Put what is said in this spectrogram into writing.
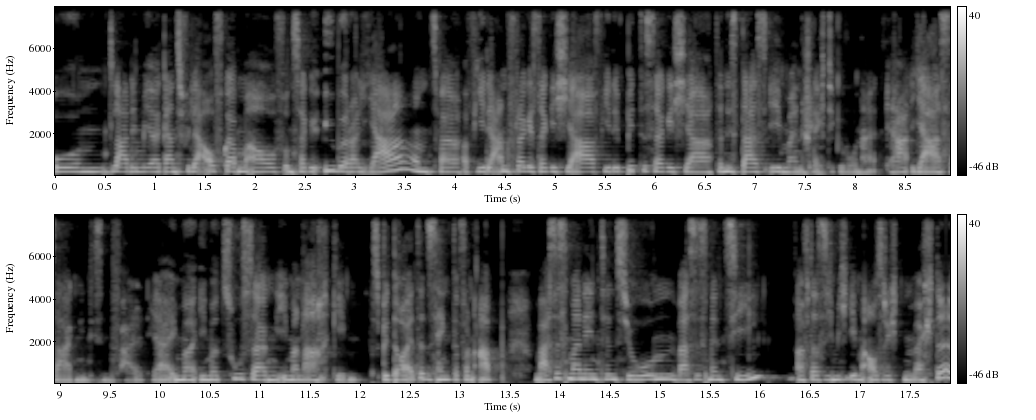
und lade mir ganz viele Aufgaben auf und sage überall ja und zwar auf jede Anfrage sage ich ja, auf jede Bitte sage ich ja, dann ist das eben eine schlechte Gewohnheit. Ja, ja sagen in diesem Fall. Ja, immer immer zusagen, immer nachgeben. Das bedeutet, es hängt davon ab, was ist meine Intention, was ist mein Ziel auf das ich mich eben ausrichten möchte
